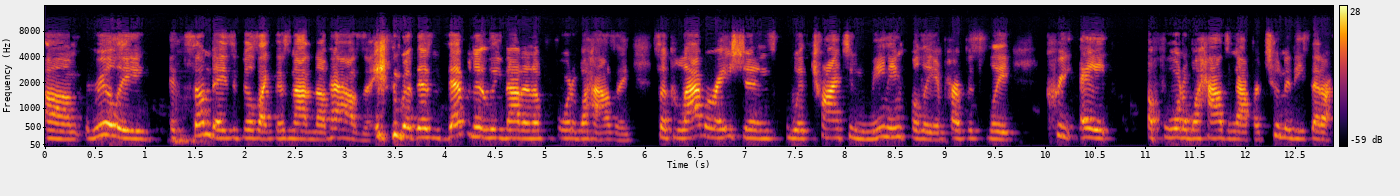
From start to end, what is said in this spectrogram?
um, really, some days it feels like there's not enough housing, but there's definitely not enough affordable housing. So collaborations with trying to meaningfully and purposely create affordable housing opportunities that are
